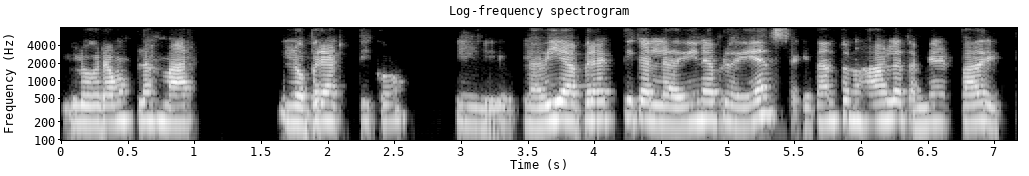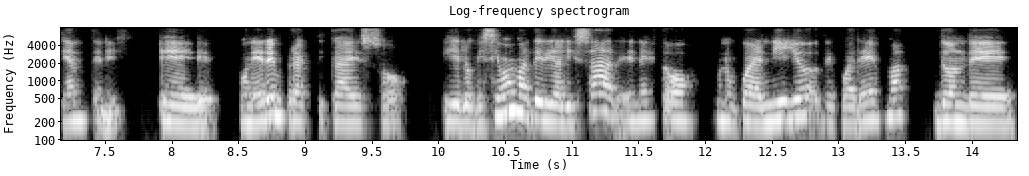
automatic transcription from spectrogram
logramos plasmar lo práctico y la vía práctica en la divina providencia, que tanto nos habla también el Padre Kentenich, eh, poner en práctica eso. Y lo que hicimos materializar en estos un cuadernillo de cuaresma, donde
